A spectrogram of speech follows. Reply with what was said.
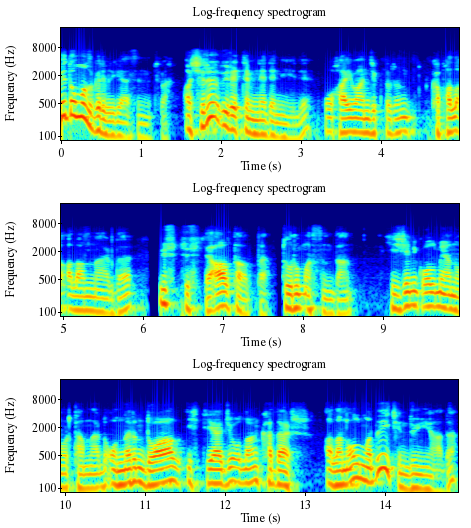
ve domuz gribi gelsin lütfen. Aşırı üretim nedeniyle o hayvancıkların kapalı alanlarda üst üste alt alta durmasından, hijyenik olmayan ortamlarda onların doğal ihtiyacı olan kadar alan olmadığı için dünyada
